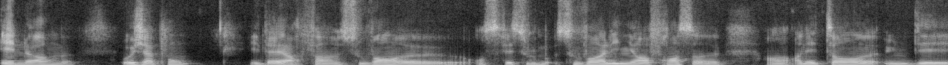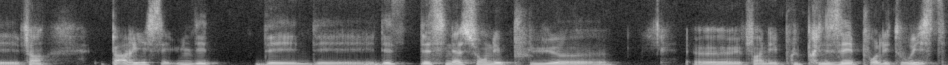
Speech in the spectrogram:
énorme au Japon. Et d'ailleurs, enfin, souvent, euh, on se fait souvent aligner en France en, en, étant une des. Enfin, Paris, c'est une des, des, des, destinations les plus. Euh, euh, enfin les plus prisées pour les touristes,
